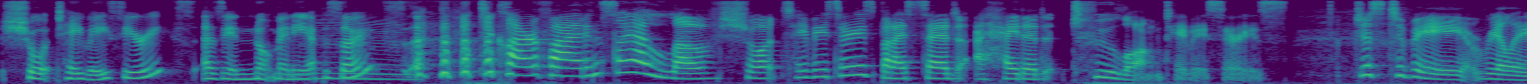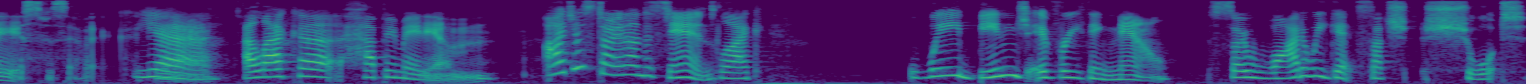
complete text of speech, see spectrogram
short TV series, as in not many episodes. to clarify, I didn't say I loved short TV series, but I said I hated too long TV series. Just to be really specific. you Yeah. know. I like a happy medium. I just don't understand. Like, we binge everything now. So, why do we get such short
